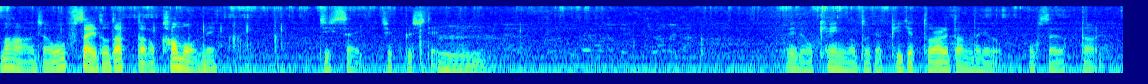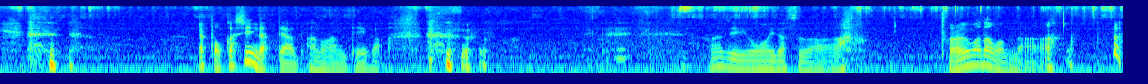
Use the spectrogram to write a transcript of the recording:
まあじゃあオフサイドだったのかもね。実際チェックして、うん。えでもケインの時は PK 取られたんだけどオフサイドだったのに。やっぱおかしいんだってああの安定が。マジ思い出すわ。トラウマだもんなまあ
